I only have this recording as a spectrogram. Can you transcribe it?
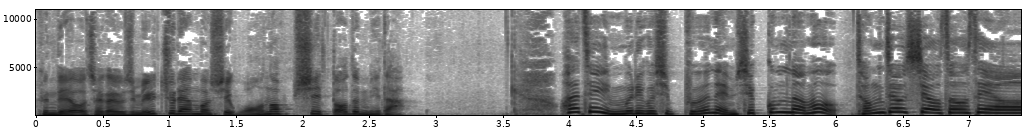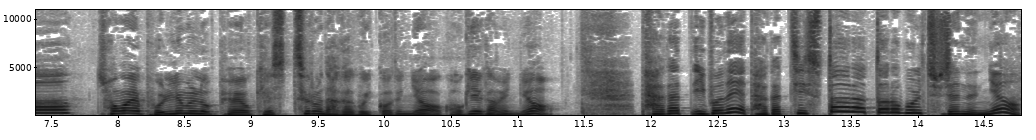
근데요, 제가 요즘 일주일에 한 번씩 원 없이 떠듭니다. 화제 인물이고 싶은 MC 꿈나무 정재호 씨 어서 오세요. 청하의 볼륨을 높여요 게스트로 나가고 있거든요. 거기에 가면요. 다 같, 이번에 다 같이 수다라 떨어볼 주제는요.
